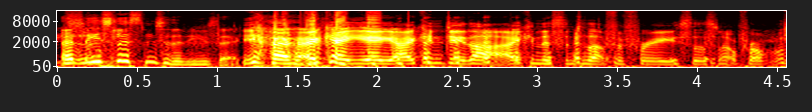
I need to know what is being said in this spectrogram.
At so- least listen to the music. Yeah, okay, yeah, yeah, I can do that. I can listen to that for free, so that's not a problem.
